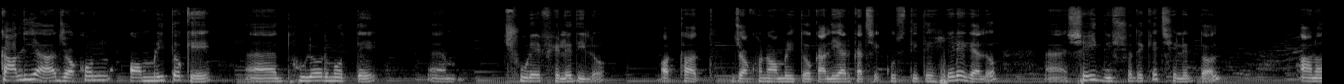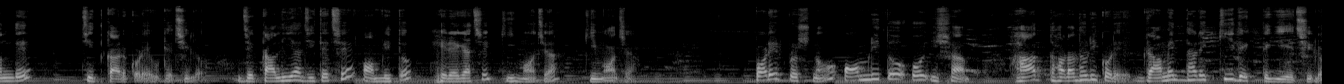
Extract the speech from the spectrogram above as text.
কালিয়া যখন অমৃতকে ধুলোর মধ্যে ছুঁড়ে ফেলে দিল, অর্থাৎ যখন অমৃত কালিয়ার কাছে কুস্তিতে হেরে গেল সেই দৃশ্য দেখে ছেলের দল আনন্দে চিৎকার করে উঠেছিল। যে কালিয়া জিতেছে, অমৃত হেরে গেছে, কি মজা কি মজা। পরের প্রশ্ন, অমৃত ও ইসাব হাত ধরাধরি করে গ্রামের ধারে কি দেখতে গিয়েছিল?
